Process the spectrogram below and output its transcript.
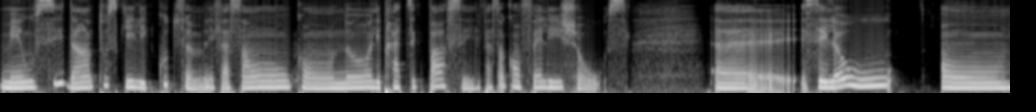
mais aussi dans tout ce qui est les coutumes, les façons qu'on a, les pratiques passées, les façons qu'on fait les choses. Euh, c'est là où on,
